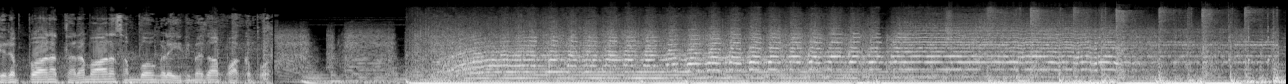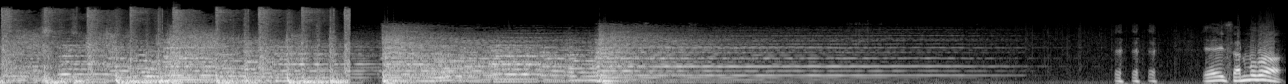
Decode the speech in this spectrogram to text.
சிறப்பான தரமான சம்பவங்களை இனிமேதான் பார்க்க போறோம். ஏய் சண்முகம்.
